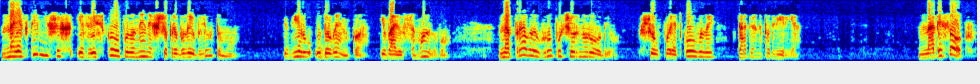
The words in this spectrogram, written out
Найактивніших із військовополонених, що прибули в лютому, Віру Удовенко і Валю Самойлову, направили в групу чорноробів, що впорядковували табірне подвір'я. На пісок.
